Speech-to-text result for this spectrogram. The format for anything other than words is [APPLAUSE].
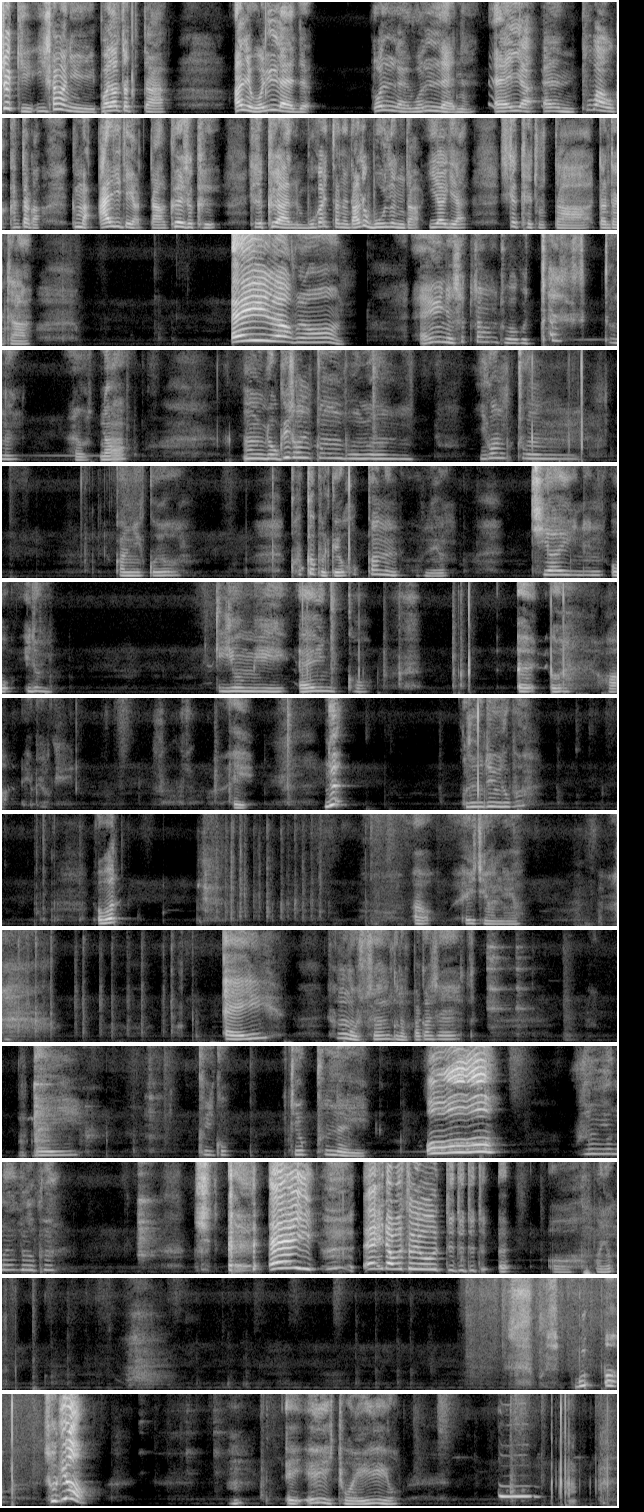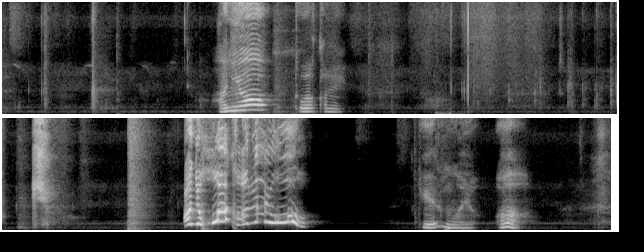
갑자기 이상한 일이 벌어졌다. 아니 원래는 원래 원래는 A야 N F하고 갔다가 그만 R이 되었다. 그래서 그 그래서 그 안에 뭐가 있다는 나도 모른다. 이야기를 시작해줬다. 딴딴딴. A라면 A는 색상을 좋아하고 don't know. 음 여기선 좀 보면 이건 좀 약간 있고요. 호가 볼게요. 호가는 없네요. TI는 어 이름. 이름이 A니까. 에 어 아 여기 A. 네! 어디요 여러분? 여러분 아 A 지었네요. A 상관없음 그냥 빨간색. A 그리고 디오 플레이. 오 일이야 여러분? A 남았어요. 두두두두 에, 어 아니요 뭐 어 저기요 에이, 에이, 저 A예요. 아니요. 도약하네. 치. 아니, 호야 가나요? 얘는 뭐예요? 아.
